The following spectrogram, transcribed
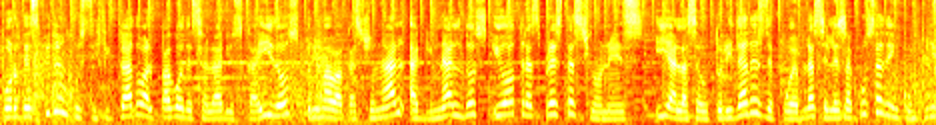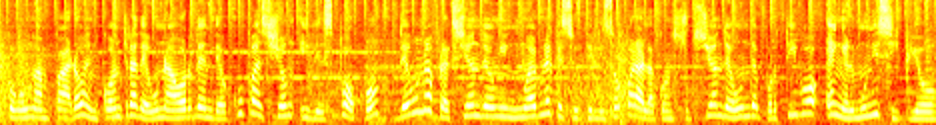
por despido injustificado al pago de salarios caídos, prima vacacional, aguinaldos y otras prestaciones. Y a las autoridades de Puebla se les acusa de incumplir con un amparo en contra de una orden de ocupación y despojo de una fracción de un inmueble que se utilizó para la construcción de un deportivo en el municipio.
